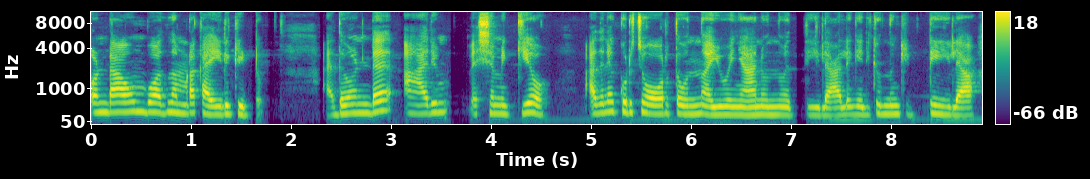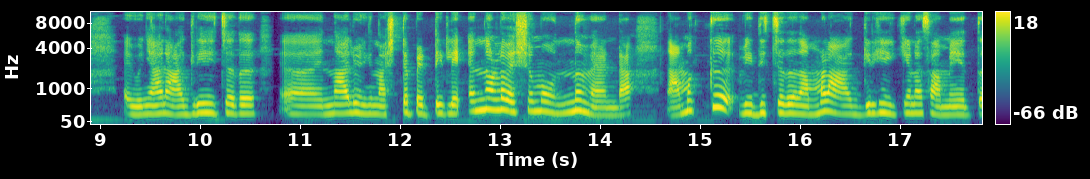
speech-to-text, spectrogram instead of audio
ഉണ്ടാവുമ്പോൾ അത് നമ്മുടെ കയ്യിൽ കിട്ടും. അതുകൊണ്ട് ആരും വിഷമിക്കുകയോ അതിനെക്കുറിച്ച് ഓർത്ത് ഒന്നും അയ്യോ ഞാനൊന്നും എത്തിയില്ല അല്ലെങ്കിൽ എനിക്കൊന്നും കിട്ടിയില്ല അയ്യോ ഞാൻ ആഗ്രഹിച്ചത് എന്നാലും എനിക്ക് നഷ്ടപ്പെട്ടില്ലേ എന്നുള്ള വിഷമം ഒന്നും വേണ്ട. നമുക്ക് വിധിച്ചത് നമ്മൾ ആഗ്രഹിക്കുന്ന സമയത്ത്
